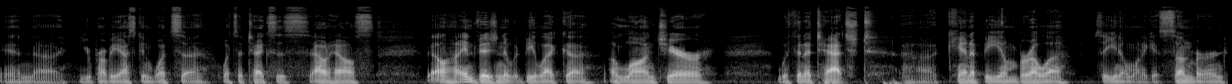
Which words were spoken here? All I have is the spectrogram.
And uh, you're probably asking, what's a what's a Texas outhouse? Well, I envision it would be like a, a lawn chair with an attached uh, canopy umbrella, so you don't want to get sunburned,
